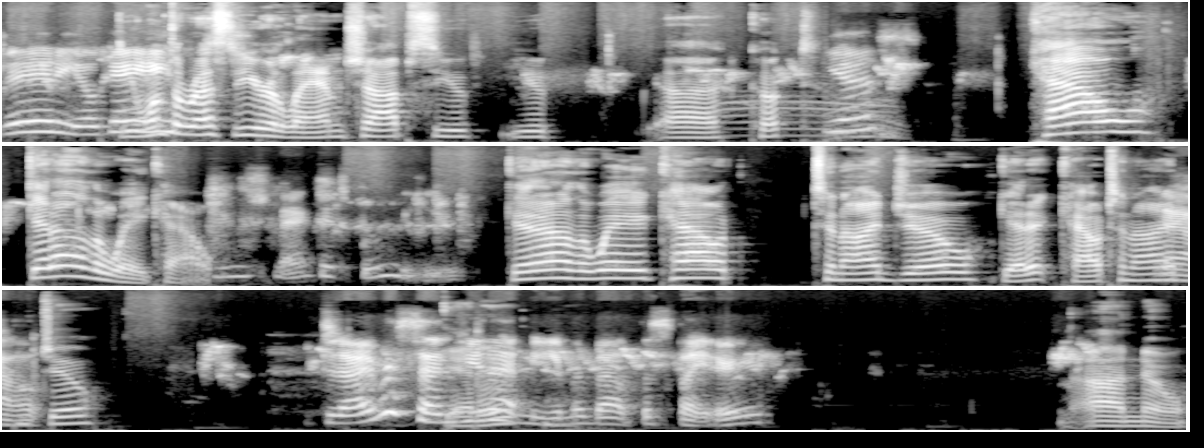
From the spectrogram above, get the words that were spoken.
Video Do you want the rest of your lamb chops you you uh, cooked? Yes. Cow, get out of the way, cow. You smacked its booty. Get out of the way, cow. Tonight, Joe. Get it? Cow tonight, Now- Joe. Did I ever send Get you it? that meme about the spider? Uh, no.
